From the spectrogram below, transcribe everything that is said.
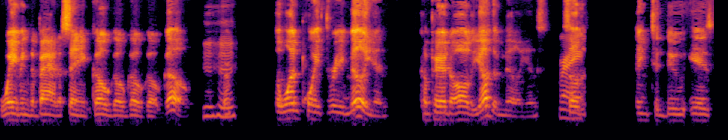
waving the banner saying, go, go, go, go, go. Mm-hmm. The 1.3 million compared to all the other millions. Right. So the thing to do is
